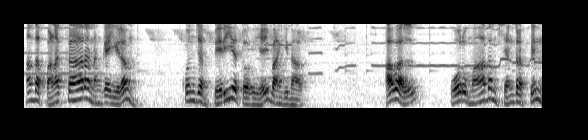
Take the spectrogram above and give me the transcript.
அந்த பணக்கார நங்கையிடம் கொஞ்சம் பெரிய தொகையை வாங்கினாள். அவள் ஒரு மாதம் சென்ற பின்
